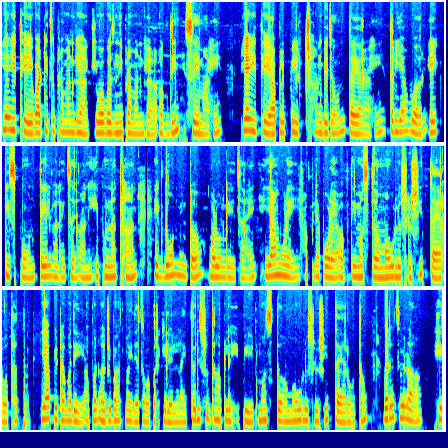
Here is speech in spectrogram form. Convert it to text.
या इथे वाटीचं प्रमाण घ्या किंवा वजनी प्रमाण घ्या अगदी सेम आहे. या इथे आपलं पीठ छान भिजवून तयार आहे. तर यावर एक टीस्पून तेल घालायचं आणि हे पुन्हा छान एक दोन मिनटं मळून घ्यायचं आहे. यामुळे आपल्या पोळ्या अगदी मस्त मऊ लुसलुशीत तयार होतात. या पिठामध्ये आपण अजिबात मैद्याचा वापर केलेला नाही तरीसुद्धा आपलं हे पीठ मस्त मऊ लुसलुशीत तयार होतं. बऱ्याच वेळा हे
